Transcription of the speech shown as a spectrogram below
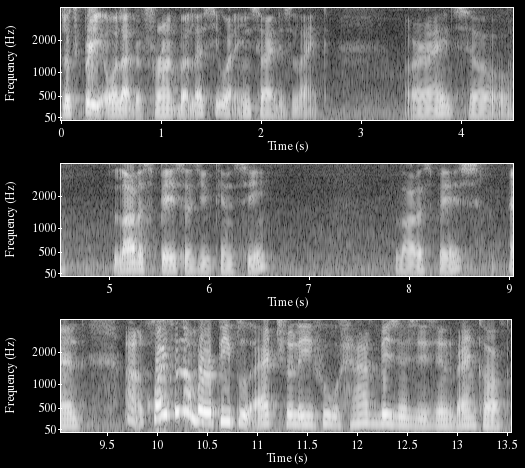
Looks pretty old at the front, but let's see what inside is like. Alright, so a lot of space as you can see. A lot of space. And uh, quite a number of people actually who have businesses in Bangkok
